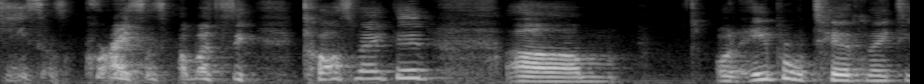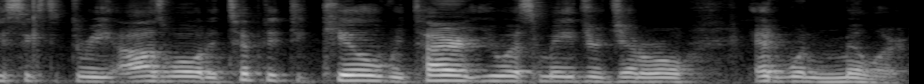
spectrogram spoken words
Jesus Christ, that's how much it cost back then. Um, on April 10th, 1963, Oswald attempted to kill retired U.S. Major General Edwin Miller.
